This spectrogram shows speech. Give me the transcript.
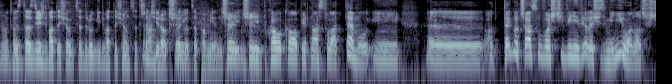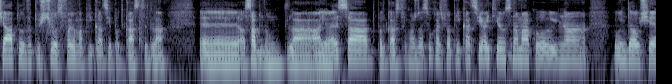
No tak. Więc to jest gdzieś 2002-2003 no, rok, czyli, z tego co pamiętam. Czyli, mhm. czyli około, około 15 lat temu i yy, od tego czasu właściwie niewiele się zmieniło. No oczywiście Apple wypuściło swoją aplikację podcasty dla E, osobną dla iOS-a. Podcastów można słuchać w aplikacji iTunes na Macu i na Windowsie.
